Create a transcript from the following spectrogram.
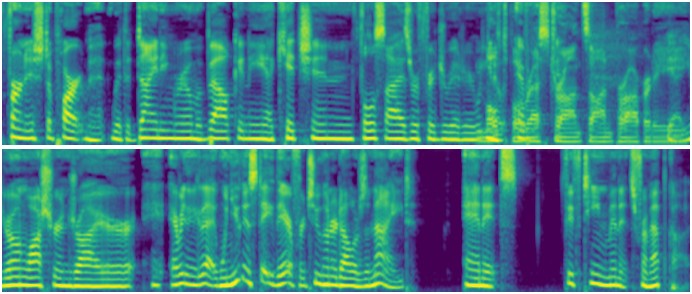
furnished apartment with a dining room, a balcony, a kitchen, full size refrigerator, you know, Multiple restaurants on property. yeah, your own washer and dryer, everything like that. When you can stay there for two hundred dollars a night, and it's fifteen minutes from Epcot,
